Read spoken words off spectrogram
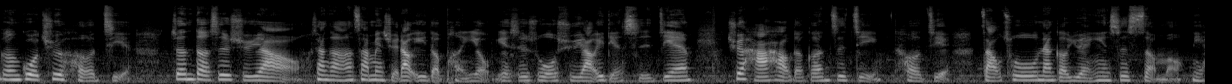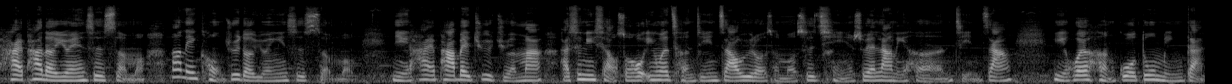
跟过去和解。真的是需要像刚刚上面学到一的朋友，也是说需要一点时间去好好的跟自己和解，找出那个原因是什么，你害怕的原因是什么，让你恐惧的原因是什么？你害怕被拒绝吗？还是你小时候因为曾经遭遇了什么事情，所以让你很紧张，你会很过度敏感？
